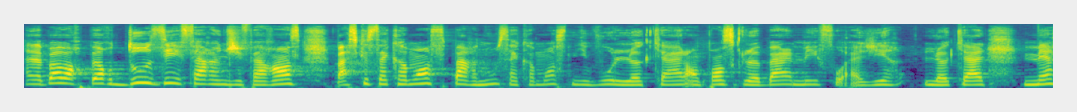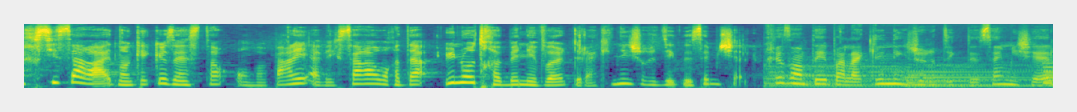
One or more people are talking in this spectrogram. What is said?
à ne pas avoir peur d'oser faire une différence parce que ça commence par nous, ça commence niveau local. On pense global, mais il faut agir local. Merci Sarah. Dans quelques instants, on va parler avec Sarah Warda, une autre bénévole de la clinique juridique de Saint-Michel. présenté par la clinique juridique de Saint-Michel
